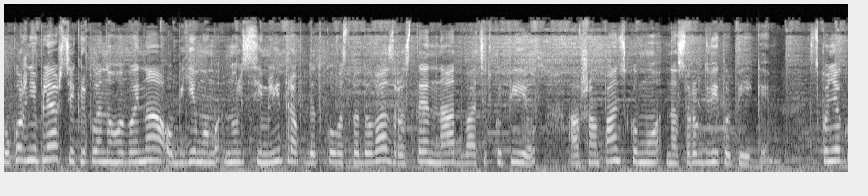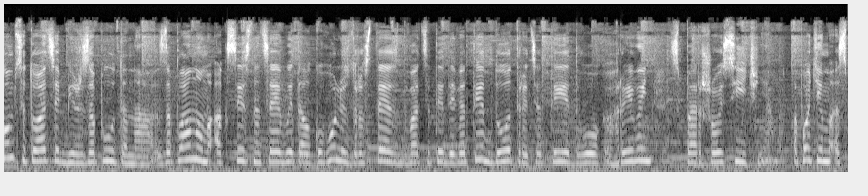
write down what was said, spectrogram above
У кожній пляшці кріпленого вина об'ємом 0,7 літра податкова складова зросте на 20 копійок, а в шампанському на 42 копійки. З коньяком ситуація більш заплутана. За планом, акциз на цей вид алкоголю зросте з 29 до 32 гривень з 1 січня. А потім з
